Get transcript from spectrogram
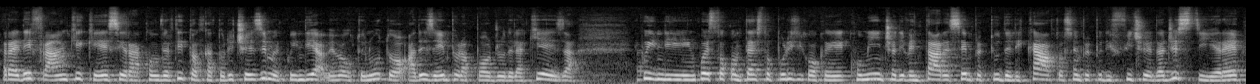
re dei Franchi che si era convertito al cattolicesimo e quindi aveva ottenuto ad esempio l'appoggio della Chiesa. Quindi in questo contesto politico che comincia a diventare sempre più delicato, sempre più difficile da gestire,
